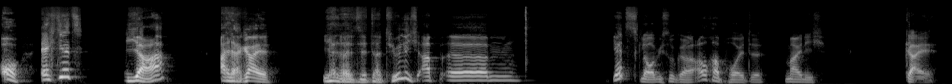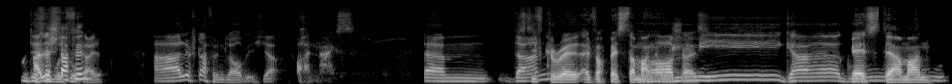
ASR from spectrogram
Oh, echt jetzt? Ja, Alter, geil. Ja, na- na- natürlich ab ähm, jetzt, glaube ich sogar, auch ab heute, meine ich. Geil. Alle wohl so Staffeln? geil. Alle Staffeln, glaube ich, ja. Oh, nice. Ähm, dann, Steve Carell, einfach bester Mann, oh, Scheiß. mega gut. Bester Mann.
